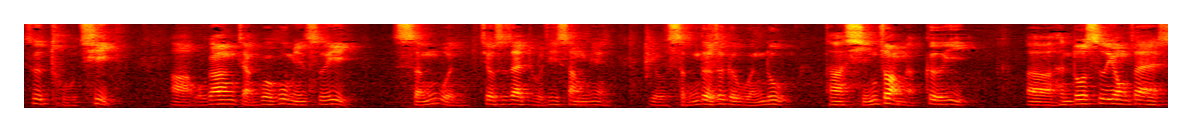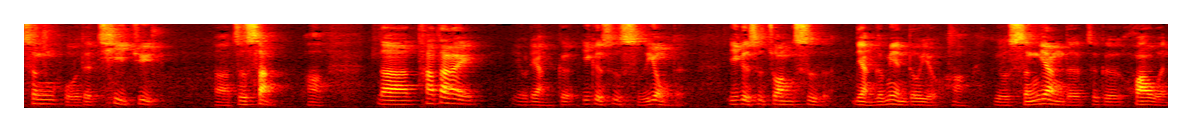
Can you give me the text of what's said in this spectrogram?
是土器。啊，我刚刚讲过，顾名思义，绳纹就是在土地上面有绳的这个纹路，它形状呢各异，呃，很多是用在生活的器具啊之上啊。那它大概有两个，一个是实用的，一个是装饰的，两个面都有哈，有绳样的这个花纹，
